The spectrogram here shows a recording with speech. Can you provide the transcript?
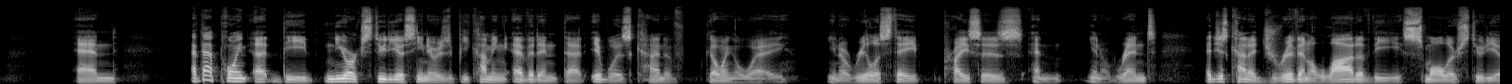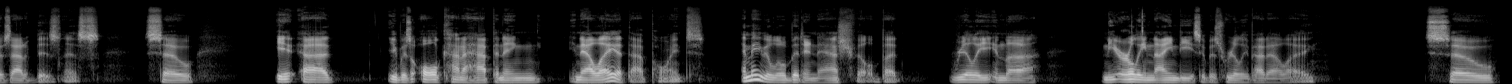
And at that point, at the New York studio scene, it was becoming evident that it was kind of going away. You know, real estate prices and, you know, rent had just kind of driven a lot of the smaller studios out of business. So it, uh, it was all kind of happening in LA at that point, and maybe a little bit in Nashville, but really in the in the early 90s it was really about LA. So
